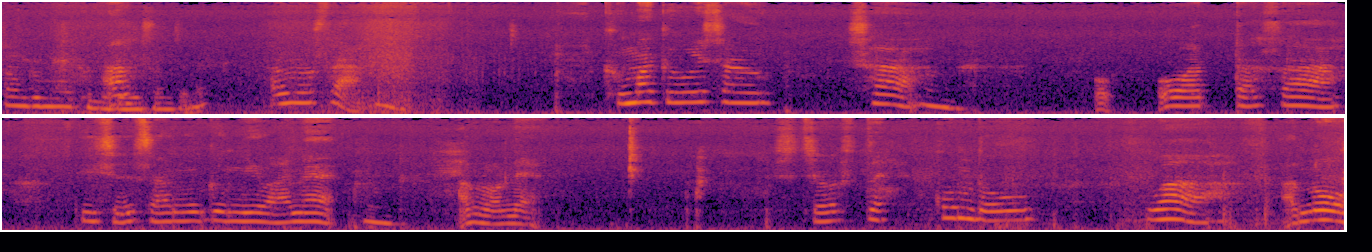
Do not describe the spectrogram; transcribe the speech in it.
三組は熊組さんじゃない？あのさ熊組さんさうん。終わったさリスさん組はねうん。あのねそして今度はあの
